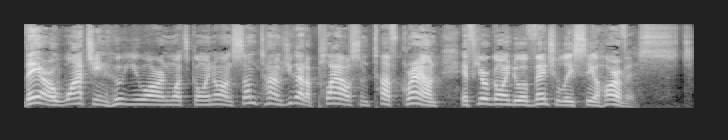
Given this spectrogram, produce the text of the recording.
they are watching who you are and what's going on. Sometimes you got to plow some tough ground if you're going to eventually see a harvest.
